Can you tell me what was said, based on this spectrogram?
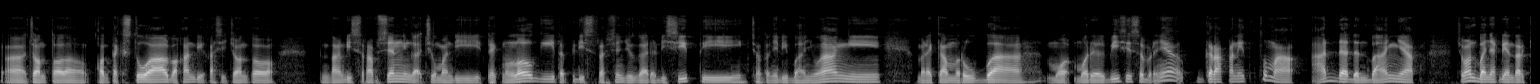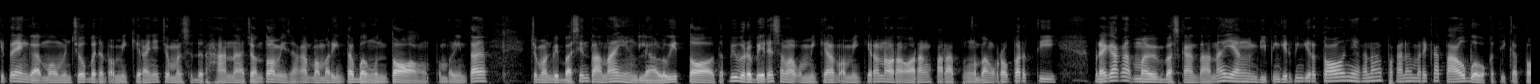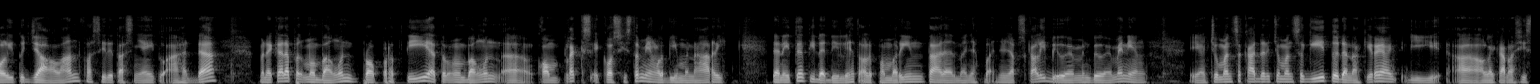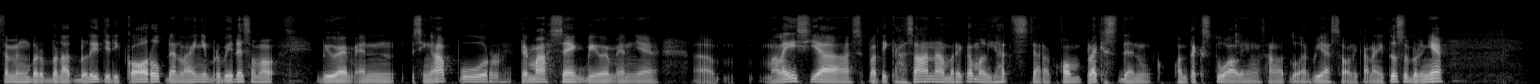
uh, contoh kontekstual, bahkan dikasih contoh tentang disruption nggak cuma di teknologi tapi disruption juga ada di city contohnya di Banyuwangi. Mereka merubah model bisnis. Sebenarnya gerakan itu tuh ada dan banyak. Cuman banyak di antara kita yang nggak mau mencoba dan pemikirannya cuma sederhana. Contoh misalkan pemerintah bangun tol. Pemerintah cuman bebasin tanah yang dilalui tol. Tapi berbeda sama pemikiran-pemikiran orang-orang para pengembang properti. Mereka akan membebaskan tanah yang di pinggir-pinggir tolnya. Kenapa? Karena mereka tahu bahwa ketika tol itu jalan, fasilitasnya itu ada, mereka dapat membangun properti atau membangun uh, kompleks ekosistem yang lebih menarik. Dan itu yang tidak dilihat oleh pemerintah dan banyak banyak sekali BUMN-BUMN yang yang cuman sekadar cuman segitu dan akhirnya di uh, oleh karena sistem yang berbelat-belit jadi korup dan lainnya berbeda sama BUMN Singapura, Temasek, BUMN-nya uh, Malaysia seperti Kasana mereka melihat secara kompleks dan kontekstual yang sangat luar biasa. Oleh karena itu sebenarnya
